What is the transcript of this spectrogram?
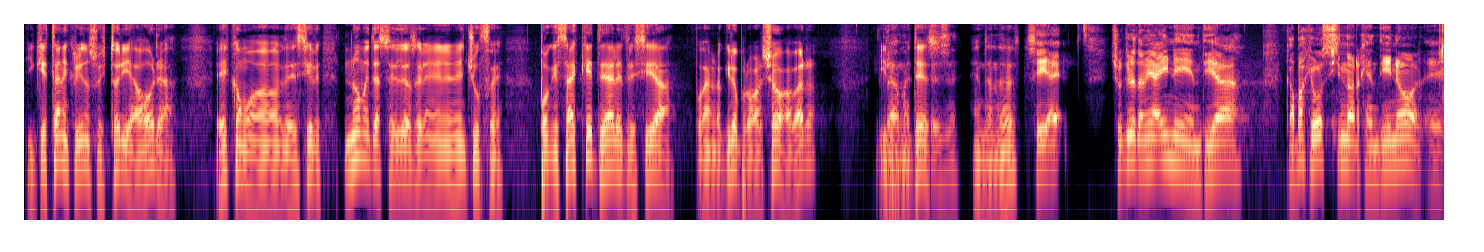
y que están escribiendo su historia ahora. Es como decir, no metas el dedo en, el enchufe, porque ¿sabes qué? Te da electricidad. Bueno, lo quiero probar yo, a ver. Y lo metes, ¿entendés? Sí, yo creo también hay una identidad Capaz que vos siendo argentino. Eh,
